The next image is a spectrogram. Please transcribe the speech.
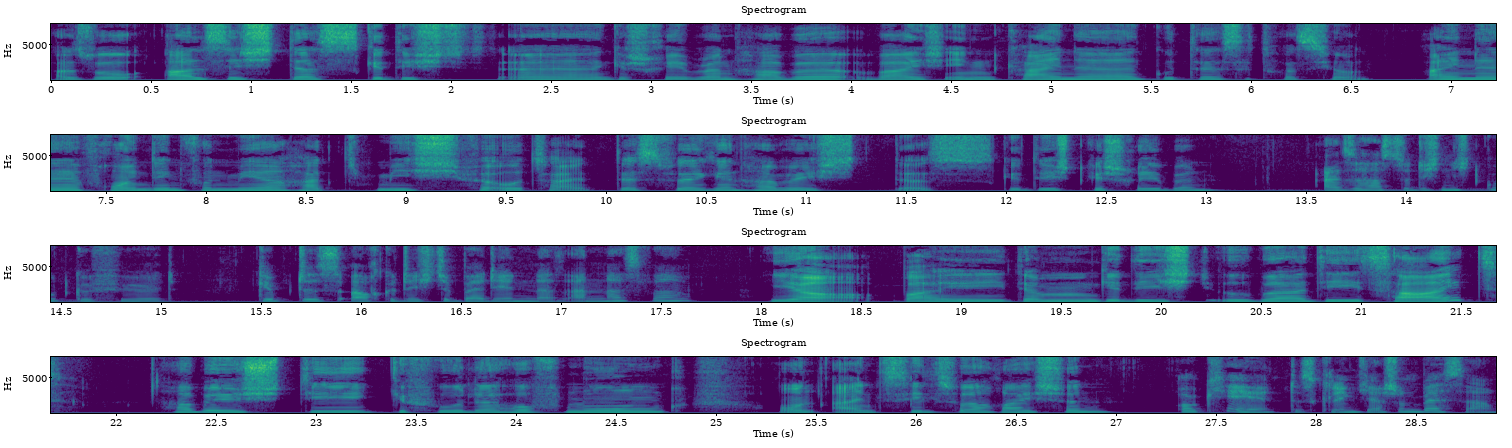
Also als ich das Gedicht äh, geschrieben habe, war ich in keine gute Situation. Eine Freundin von mir hat mich verurteilt. Deswegen habe ich das Gedicht geschrieben. Also hast du dich nicht gut gefühlt. Gibt es auch Gedichte, bei denen das anders war? Ja, bei dem Gedicht über die Zeit habe ich die Gefühle Hoffnung und ein Ziel zu erreichen. Okay, das klingt ja schon besser.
